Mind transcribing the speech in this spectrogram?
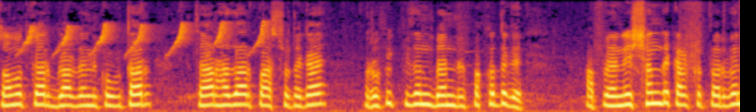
চমৎকার ব্লাড লাইনের কবুতর চার হাজার পাঁচশো টাকায় রফিক পিজন ব্র্যান্ডের পক্ষ থেকে আপনারা নিঃসন্দেহে কালেক্ট করতে পারবেন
